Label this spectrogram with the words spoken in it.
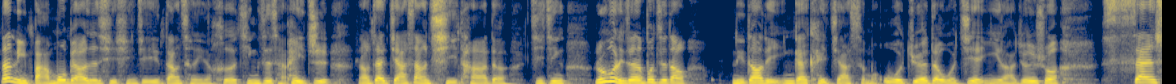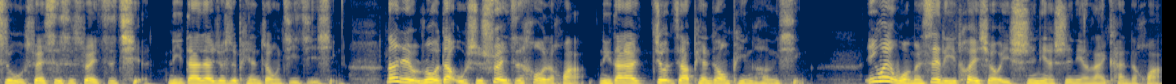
那你把目标日期型基金当成你的核心资产配置，然后再加上其他的基金。如果你真的不知道你到底应该可以加什么，我觉得我建议啦，就是说三十五岁、四十岁之前，你大概就是偏重积极型；那你如果到五十岁之后的话，你大概就要偏重平衡型。因为我们是离退休以十年、十年来看的话，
